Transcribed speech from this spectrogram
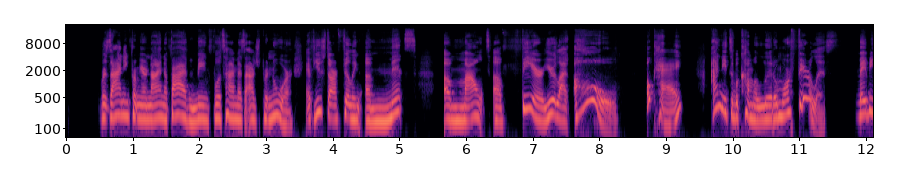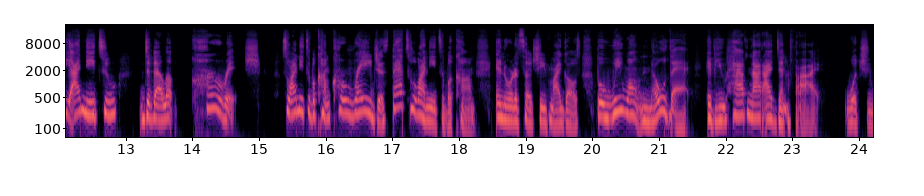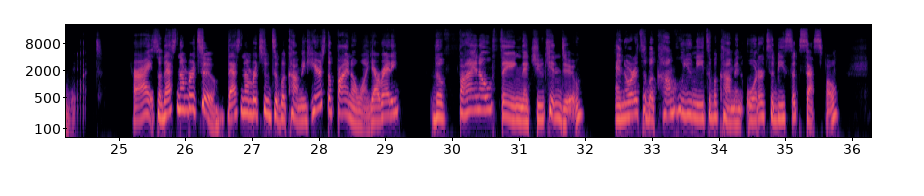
resigning from your nine to five and being full time as an entrepreneur, if you start feeling immense amounts of fear, you're like, oh, okay, I need to become a little more fearless. Maybe I need to develop courage. So I need to become courageous. That's who I need to become in order to achieve my goals. But we won't know that if you have not identified what you want. All right. So that's number two. That's number two to becoming. Here's the final one. Y'all ready? The final thing that you can do in order to become who you need to become, in order to be successful,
